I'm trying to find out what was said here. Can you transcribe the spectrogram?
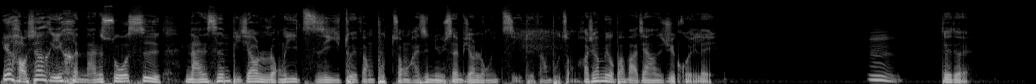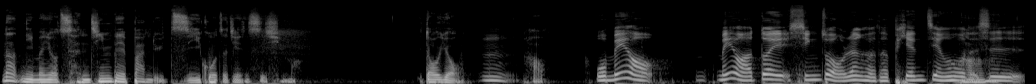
因为好像也很难说是男生比较容易质疑对方不忠，还是女生比较容易质疑对方不忠，好像没有办法这样子去归类。嗯，对对。那你们有曾经被伴侣质疑过这件事情吗？都有。嗯，好，我没有。没有啊，对星座有任何的偏见或者是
